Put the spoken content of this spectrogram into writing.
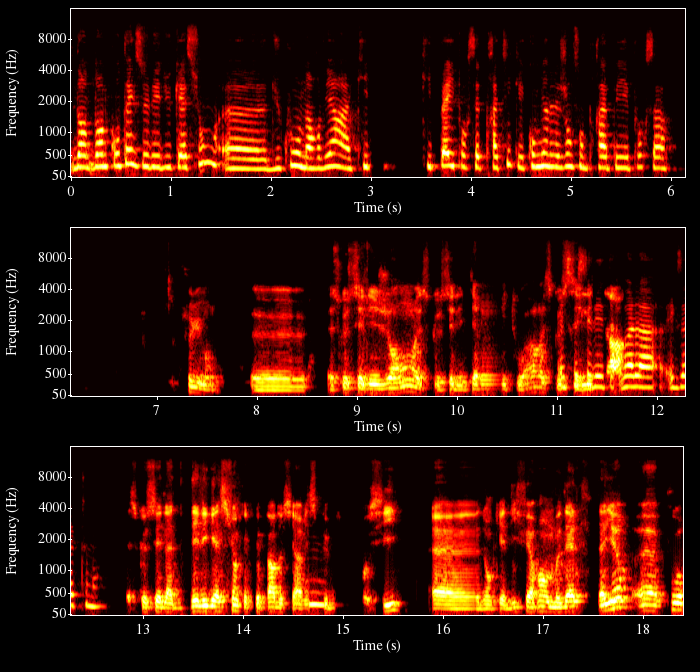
dans, dans le contexte de l'éducation, euh, du coup, on en revient à qui, qui paye pour cette pratique et combien les gens sont prêts à payer pour ça? absolument. Euh, Est-ce que c'est les gens? Est-ce que c'est les territoires? Est-ce que c'est l'État? Voilà, exactement. Est-ce que c'est la délégation quelque part de services Mm. publics aussi? Euh, Donc il y a différents modèles. D'ailleurs, euh, pour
